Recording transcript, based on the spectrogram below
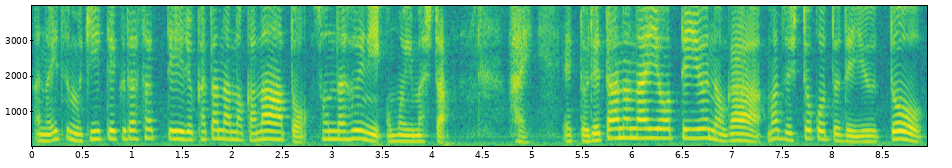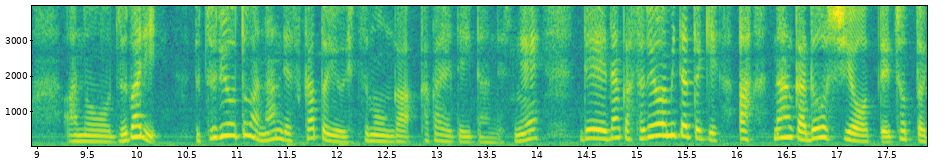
あのいつも聞いてくださっている方なのかなとそんな風に思いました。はいえっと、レターの内容っていうのがまず一言で言うとあのズバリうつ病とは何ですかという質問が書かれていたんですね。でなんかそれを見た時あなんかどうしようってちょっと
